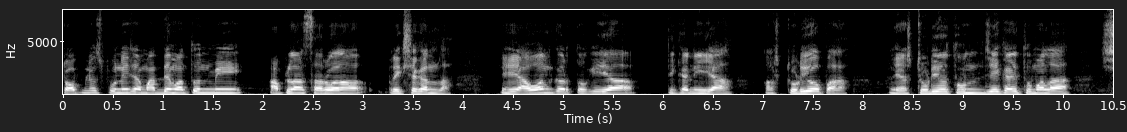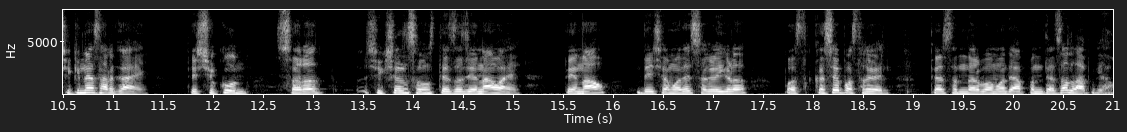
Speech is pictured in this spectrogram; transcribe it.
टॉप न्यूज पुणेच्या माध्यमातून मी आपला सर्व प्रेक्षकांना हे आवाहन करतो की या ठिकाणी या हा स्टुडिओ पहा. आणि या स्टुडिओतून जे काही तुम्हाला शिकण्यासारखं आहे ते शिकून सरद शिक्षण संस्थेचं जे नाव आहे ते नाव देशामध्ये सगळीकडं पस कसे पसरवेल त्या संदर्भामध्ये आपण त्याचा लाभ घ्यावा.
